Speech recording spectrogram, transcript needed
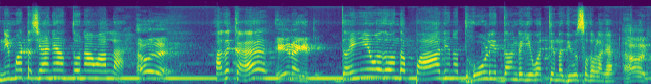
ನಿಮ್ಮಟ್ಟು ಶಾನೆ ಅಂತೂ ನಾವು ಅಲ್ಲ. ಹೌದು. ಅದಕ್ಕೆ ಏನಾಗೈತಿ? ದೈವದ ಒಂದು ಪಾದಿನ ಧೂಳು ಇದ್ದಂಗೆ ಇವತ್ತಿನ ದಿವಸದೊಳಗೆ. ಹೌದು.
